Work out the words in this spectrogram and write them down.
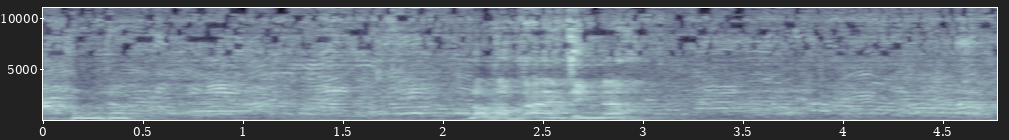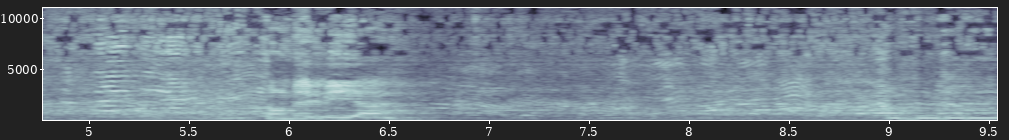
ขอบคุณครับ เราต้องการจริงๆนะ ต้องได้เบียร์ขอบคุณครับแม่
